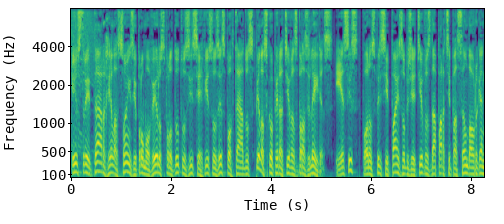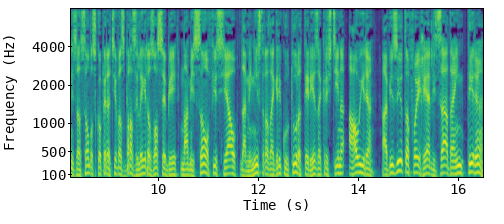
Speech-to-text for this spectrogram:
Estreitar relações e promover os produtos e serviços exportados pelas cooperativas brasileiras. Esses foram os principais objetivos da participação da Organização das Cooperativas Brasileiras OCB na missão oficial da ministra da Agricultura Tereza Cristina ao Irã. A visita foi realizada em Teherã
